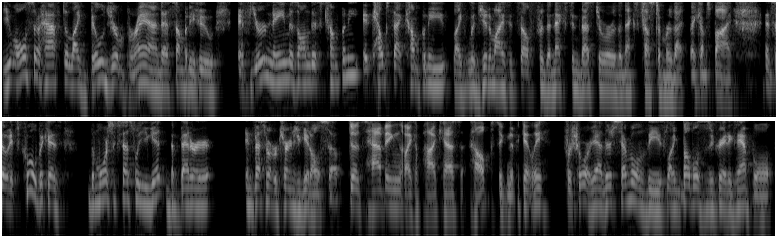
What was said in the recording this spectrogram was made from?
You also have to like build your brand as somebody who, if your name is on this company, it helps that company like legitimize itself for the next investor or the next customer that, that comes by. And so it's cool because the more successful you get, the better investment returns you get also. Does having like a podcast help significantly? For sure. Yeah. There's several of these. Like Bubbles is a great example.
